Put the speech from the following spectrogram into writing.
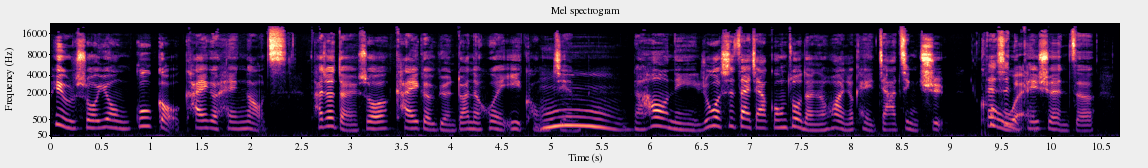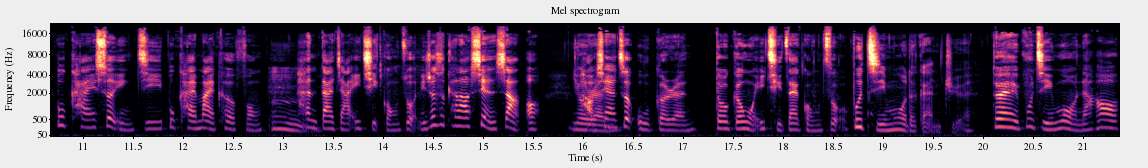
譬如说用 Google 开一个 Hangouts，它就等于说开一个远端的会议空间。嗯。然后你如果是在家工作的人的话，你就可以加进去。但是你可以选择不开摄影机、不开麦克风，嗯，和大家一起工作。你就是看到线上哦，好，现在这五个人都跟我一起在工作，不寂寞的感觉。对，不寂寞。然后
